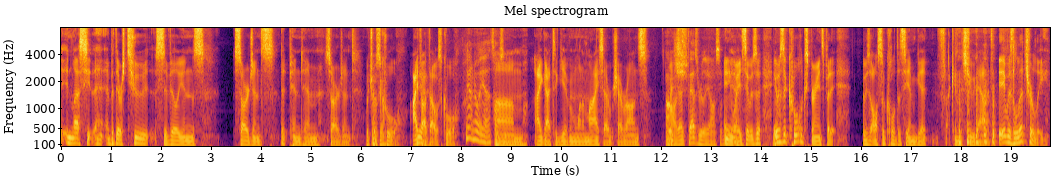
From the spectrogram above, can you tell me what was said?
unless he, but there was two civilians sergeants that pinned him sergeant, which was Okay. cool. I Yeah. thought that was cool. Yeah. No. Yeah. That's awesome. Um, I got to give him one of my chevrons. Oh, which- that, that's really awesome. anyways, it was a it was a cool experience, but it, it was also cool to see him get fucking chewed out. It was literally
